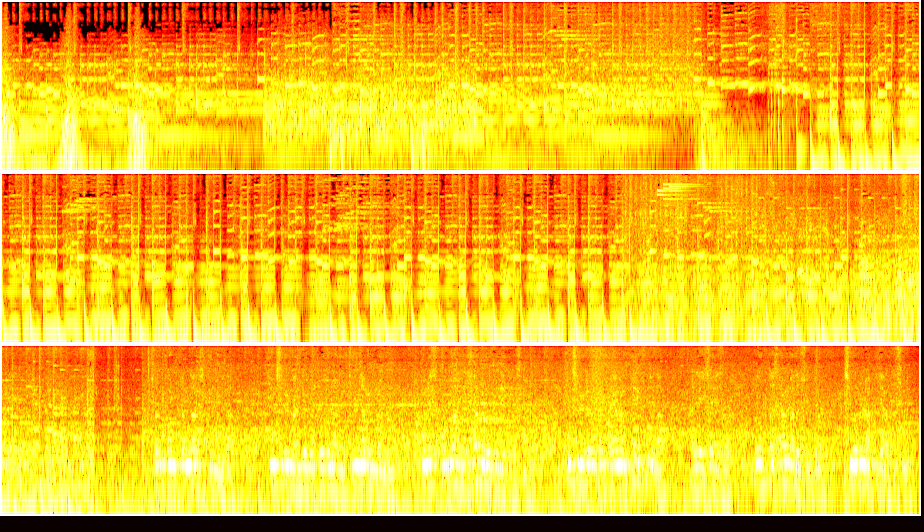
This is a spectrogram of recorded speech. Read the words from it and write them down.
Thank you. 전통 건강식품입니다. 김치를 만들고 보존하는 김장 문화는 유네스코와 유산으로 등재되었습니다. 김치를 비롯한 다양한 페이푸드가 말레이시아에서 더욱더 사랑받을 수 있도록 지원을 아끼지 않겠습니다.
